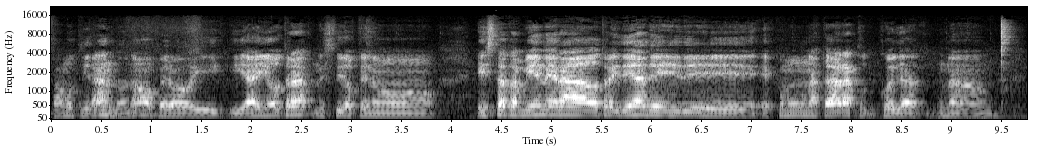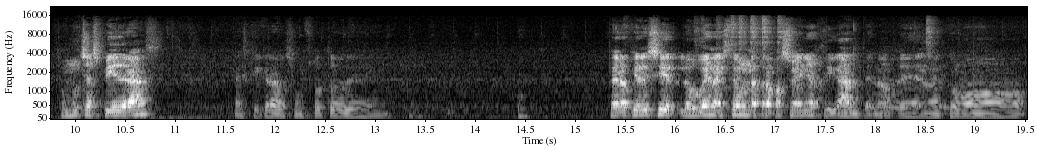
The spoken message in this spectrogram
vamos tirando, ¿no? Pero, y, y hay otra, estilo que no... Esta también era otra idea de, de es como una cara colga, una, con muchas piedras. Es que claro, son fotos de... Pero quiero decir, lo bueno, esto es un atrapasueño gigante, ¿no? Que no es como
